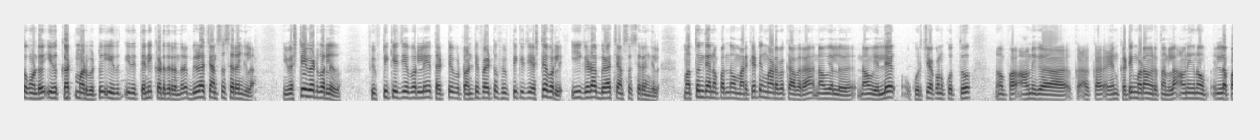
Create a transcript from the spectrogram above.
ತೊಗೊಂಡು ಇದು ಕಟ್ ಮಾಡಿಬಿಟ್ಟು, ಇದು ಇದು ತೆನಿ ಕಟ್ಟಿದ್ರೆ ಅಂದರೆ ಬೀಳೋ ಚಾನ್ಸಸ್ ಇರೋಂಗಿಲ್ಲ. ಇವೆಷ್ಟೇ ವೇಟ್ ಬರಲಿ ಇದು. ಫಿಫ್ಟಿ ಕೆ ಜಿ ಬರಲಿ thirty twenty five to fifty K G ಎಷ್ಟೇ ಬರಲಿ. ಈ ಗಿಡ ಬೀಳೋ ಚಾನ್ಸಸ್ ಇರೋಂಗಿಲ್ಲ. ಮತ್ತೊಂದು ಏನಪ್ಪ ಅಂದ್ರೆ ನಾವು ಮಾರ್ಕೆಟಿಂಗ್ ಮಾಡಬೇಕಾದ್ರೆ ನಾವು ಎಲ್ಲಿ, ನಾವು ಎಲ್ಲೇ ಕುರ್ಚಿ ಹಾಕೊಂಡು ಕೂತು ನಾವು ಅವನಿಗೆ ಏನು ಕಟಿಂಗ್ ಮಾಡೋ ಇರ್ತಾನಲ್ಲ, ಅವನಿಗೆ ನಾವು, ಇಲ್ಲಪ್ಪ,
